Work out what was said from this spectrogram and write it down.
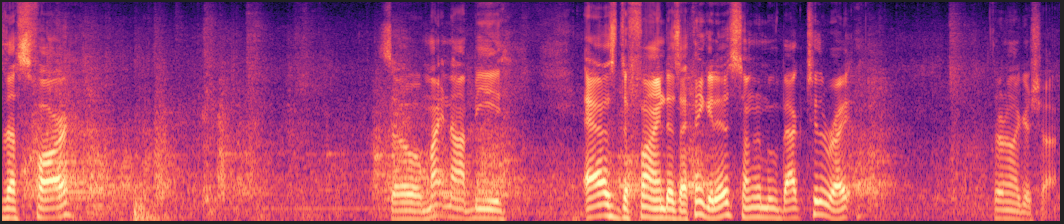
thus far. So might not be as defined as I think it is. So I'm to move back to the right. Throw another good shot.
